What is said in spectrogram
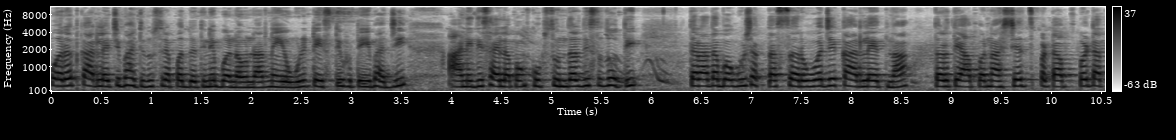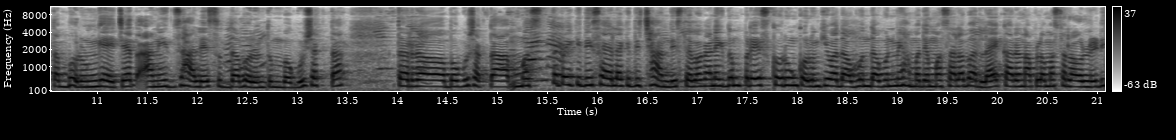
परत कारल्याची भाजी दुसऱ्या पद्धतीने बनवणार नाही. एवढी टेस्टी होते ही भाजी. आणि दिसायला पण खूप सुंदर दिसत होती. तर आता बघू शकता सर्व जे कारले आहेत ना तर ते आपण असेच पटापट आता भरून घ्यायचे आहेत आणि झालेसुद्धा भरून तुम्ही बघू शकता. तर बघू शकता मस्तपैकी दिसायला किती छान दिसते बघा. आणि एकदम प्रेस करून करून किंवा दाबून दाबून मी ह्यामध्ये मसाला भरला आहे कारण आपला मसाला ऑलरेडी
